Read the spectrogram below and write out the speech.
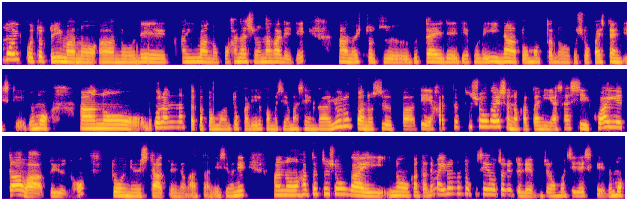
もう一個ちょっと今の、あの、例、今のこう話の流れで、あの、一つ具体例でこれいいなと思ったのをご紹介したいんですけれども、あの、ご覧になった方もどっかでいるかもしれませんが、ヨーロッパのスーパーで発達障害者の方に優しいクワイエットアワーというのを導入したというのがあったんですよね。あの発達障害の方で、まあ、いろんな特性をそれぞれもちろんお持ちですけれども、やっ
